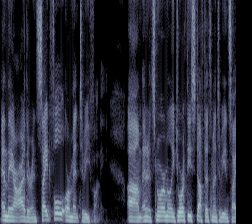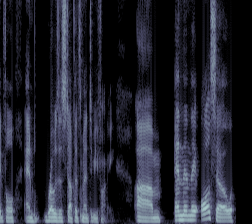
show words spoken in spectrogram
and they are either insightful or meant to be funny. Um, and it's normally Dorothy's stuff that's meant to be insightful and Rose's stuff that's meant to be funny. Um, and then they also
